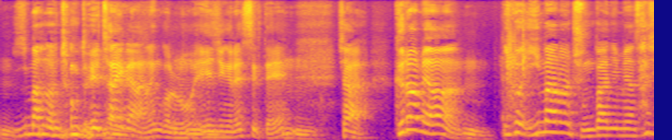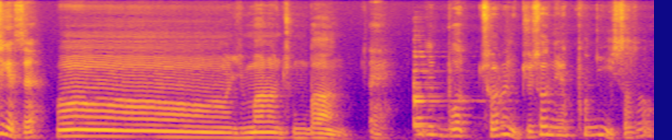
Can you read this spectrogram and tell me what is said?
음. 2만 원 정도의 차이가 네. 나는 걸로 음. aging을 했을 때 음, 자, 그러면 음. 이거 2만 원 중반이면 사시겠어요? 음. 2만 원 중반. 네. 근데 뭐 저는 유선 이어폰이 있어서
